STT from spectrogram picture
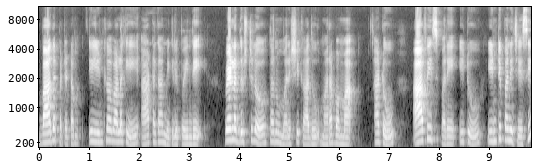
బాధ పెట్టడం ఈ ఇంట్లో వాళ్ళకి ఆటగా మిగిలిపోయింది. వీళ్ళ దృష్టిలో తను మనిషి కాదు మరబొమ్మ. అటు ఆఫీస్ పని ఇటు ఇంటి పని చేసి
